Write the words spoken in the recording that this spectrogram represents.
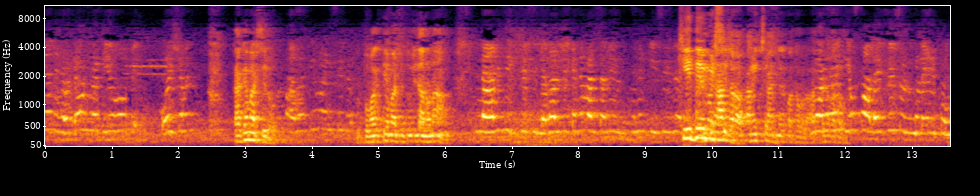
জানি না ওটা অন্য কেউ হবে। ওই সময় কাকে মারছিল? তোমাকে কে মারছে তুমি জানো না? না আমি দেখতেছিলাম আর যেখানে মারছে আমি ওখানে কিছুই জানি কি দিয়ে মারছিল? ছাড়াও, কানে- কানের কথা বলো হাত ছেড়ে কথা বলো। কেউ ফালাইছে চুনগুলো এরকম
